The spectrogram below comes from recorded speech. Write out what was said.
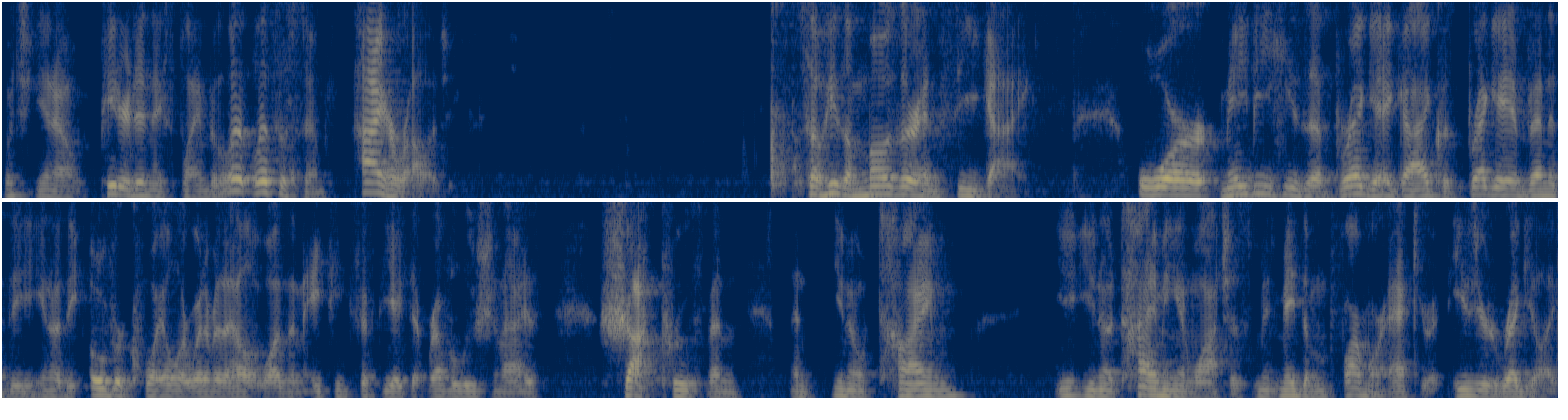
which you know Peter didn't explain, but let, let's assume high horology. So he's a Moser and C guy or maybe he's a Breguet guy because Breguet invented the you know the overcoil or whatever the hell it was in 1858 that revolutionized shockproof and and you know time you, you know timing in watches made them far more accurate, easier to regulate.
